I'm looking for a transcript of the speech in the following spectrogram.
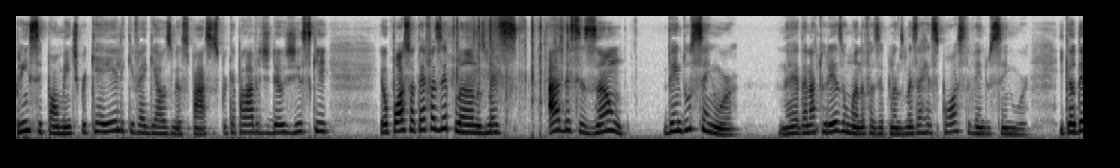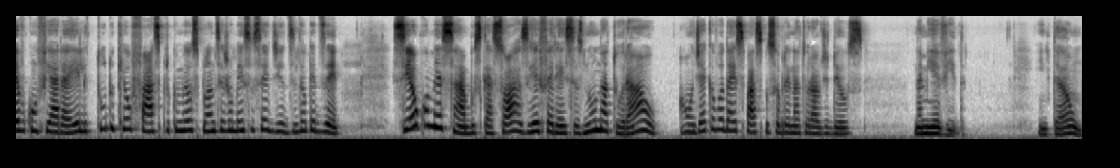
principalmente porque é ele que vai guiar os meus passos, porque a palavra de Deus diz que eu posso até fazer planos, mas a decisão vem do Senhor né, da natureza humana fazer planos, mas a resposta vem do Senhor. E que eu devo confiar a Ele tudo que eu faço para que meus planos sejam bem-sucedidos. Então, quer dizer, se eu começar a buscar só as referências no natural, onde é que eu vou dar espaço para o sobrenatural de Deus na minha vida? Então,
